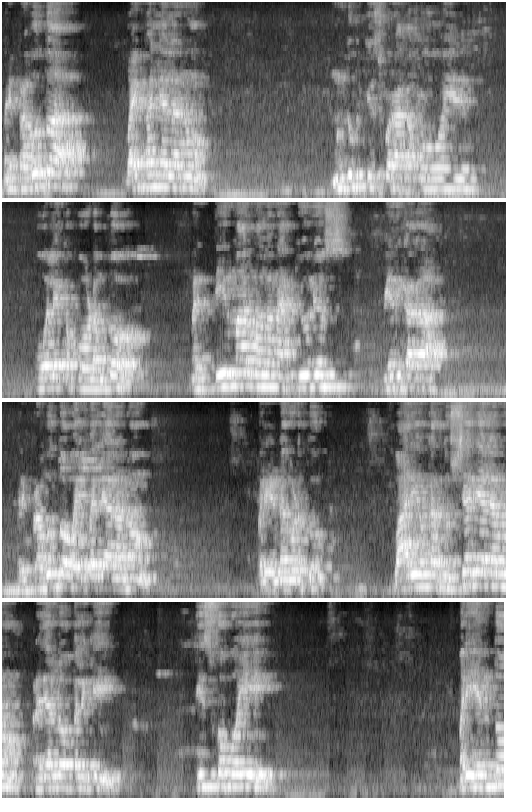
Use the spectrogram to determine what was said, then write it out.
మరి ప్రభుత్వ వైఫల్యాలను ముందుకు తీసుకురాకపోయే పోలేకపోవడంతో మరి తీర్మార్ మల్లన క్యూ న్యూస్ వేదికగా మరి ప్రభుత్వ వైఫల్యాలను మరి ఎండగొడుతూ వారి యొక్క దుశ్చర్యలను ప్రజల లోపలికి తీసుకుపోయి మరి ఎంతో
